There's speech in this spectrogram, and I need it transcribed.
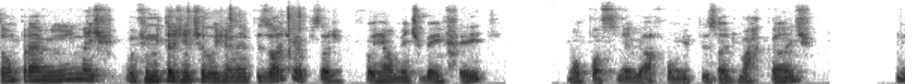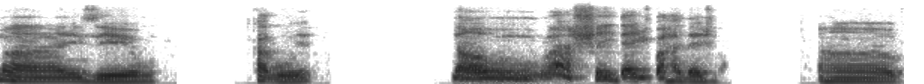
Então, para mim, mas eu vi muita gente elogiando o episódio. O episódio foi realmente bem feito não posso negar, foi um episódio marcante. Mas eu. Kaguya. Não, achei 10 barra 10 não. Uh,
